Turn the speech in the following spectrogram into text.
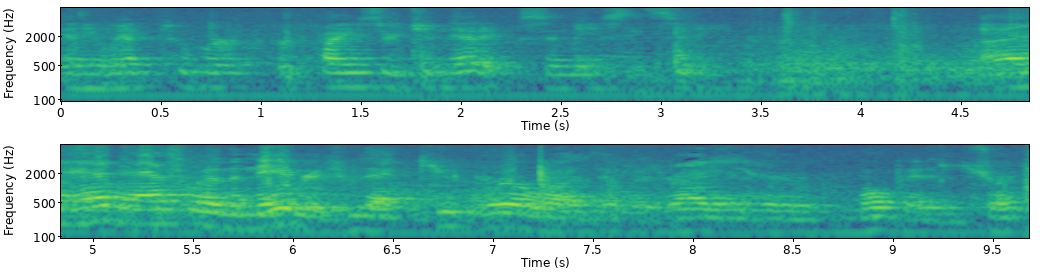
and he went to work for Pfizer Genetics in Mason City. I had to ask one of the neighbors who that cute girl was that was riding her moped in shorts,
